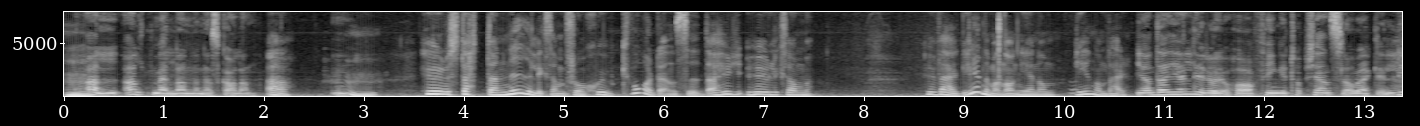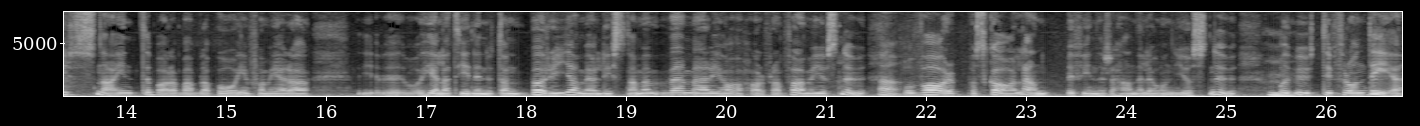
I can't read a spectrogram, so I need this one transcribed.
Mm. All, allt mellan den här skalan. Hur stöttar ni liksom från sjukvårdens sida? Hur, hur, liksom, hur vägleder man någon genom, genom det här? Ja, där gäller det att ha fingertoppskänsla och verkligen lyssna. Inte bara babbla på och informera eh, hela tiden utan börja med att lyssna. Men vem är det jag har framför mig just nu? Ja. Och var på skalan befinner sig han eller hon just nu? Mm. Och utifrån det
